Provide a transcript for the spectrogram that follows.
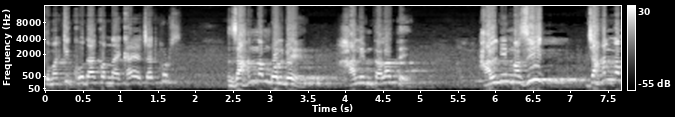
তোমার কি খোদা কন্যায় খায় চাট করছে? জাহান্নাম বলবে, হালিম তালাতে হালমি মাজিদ। জাহান্নাম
